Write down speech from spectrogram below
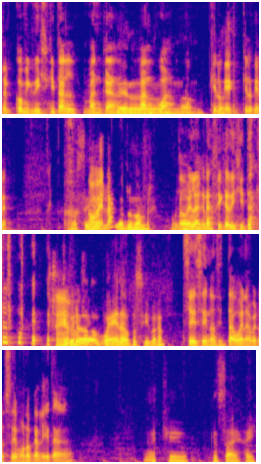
El cómic digital, manga, El- mangua. no, ¿no? ¿Qué, es lo no que. ¿Qué es lo que era? No sé. ¿Novela? Otro nombre. otro Novela nombre. gráfica digital. Sí, Sí, pero bueno, pues sí, bacán. sí, sí, no, sí está buena, pero se demoró caleta. ¿eh? Es que, quién sabe, ahí.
